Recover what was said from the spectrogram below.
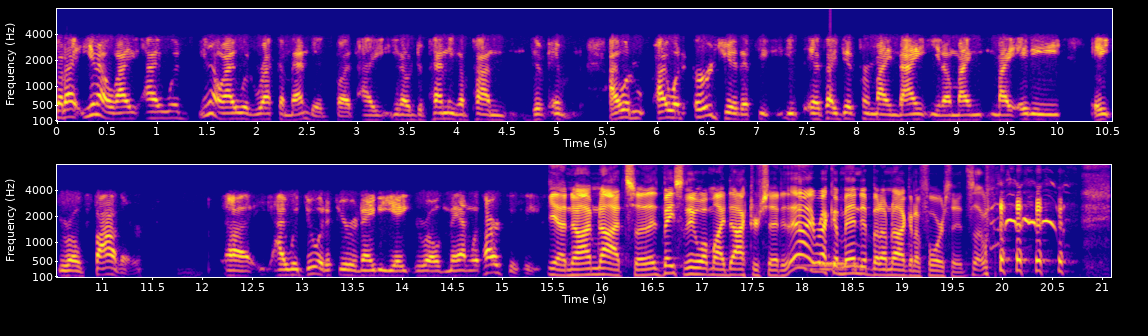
But I, you know, I, I would, you know, I would recommend it. But I, you know, depending upon, I would, I would urge it if you, as I did for my nine, you know, my my 88 year old father uh, I would do it if you're an 88 year old man with heart disease. Yeah, no, I'm not. So that's basically what my doctor said. Is, eh, I recommend it, but I'm not going to force it. So.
